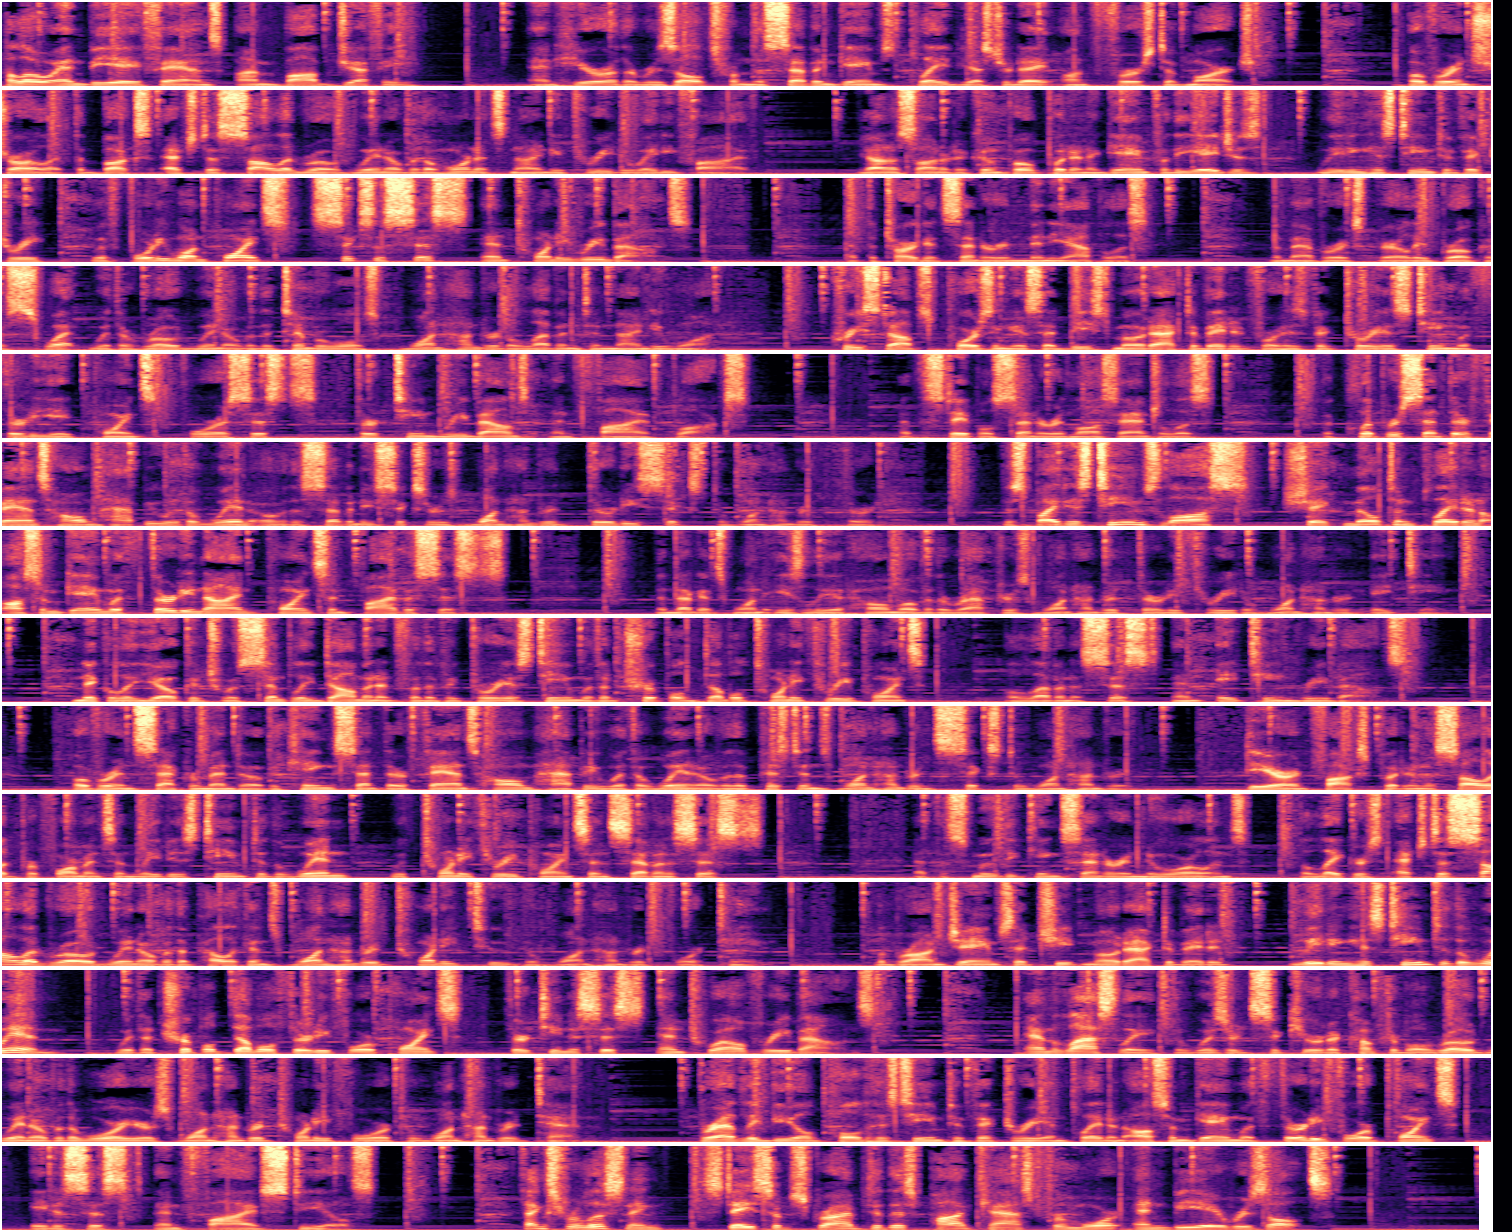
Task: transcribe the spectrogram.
Hello, NBA fans, I'm Bob Jeffy, and here are the results from the seven games played yesterday on 1st of March. Over in Charlotte, the Bucks etched a solid road win over the Hornets 93 85. Giannis Antetokounmpo put in a game for the ages, leading his team to victory with 41 points, 6 assists, and 20 rebounds. At the Target Center in Minneapolis, the Mavericks barely broke a sweat with a road win over the Timberwolves 111 91. Kristaps Porzingis had beast mode activated for his victorious team with 38 points, 4 assists, 13 rebounds, and 5 blocks. At the Staples Center in Los Angeles, the Clippers sent their fans home happy with a win over the 76ers 136 130. Despite his team's loss, Shake Milton played an awesome game with 39 points and 5 assists. The Nuggets won easily at home over the Raptors 133 to 118. Nikola Jokic was simply dominant for the victorious team with a triple double 23 points, 11 assists, and 18 rebounds. Over in Sacramento, the Kings sent their fans home happy with a win over the Pistons 106 100. De'Aaron Fox put in a solid performance and lead his team to the win with 23 points and 7 assists. At the Smoothie King Center in New Orleans, the Lakers etched a solid road win over the Pelicans 122 114. LeBron James had cheat mode activated, leading his team to the win with a triple double 34 points, 13 assists, and 12 rebounds. And lastly, the Wizards secured a comfortable road win over the Warriors 124 110. Bradley Beal pulled his team to victory and played an awesome game with 34 points, 8 assists, and 5 steals. Thanks for listening. Stay subscribed to this podcast for more NBA results.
